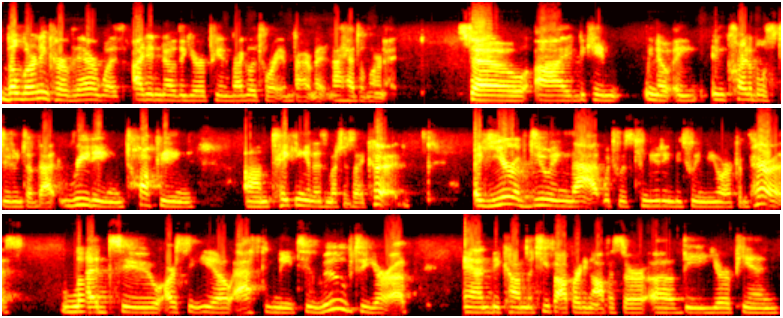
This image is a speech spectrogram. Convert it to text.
the learning curve there was i didn't know the european regulatory environment and i had to learn it. So i became you know a incredible student of that reading talking um, taking in as much as i could a year of doing that which was commuting between new york and paris led to our ceo asking me to move to europe and become the chief operating officer of the European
